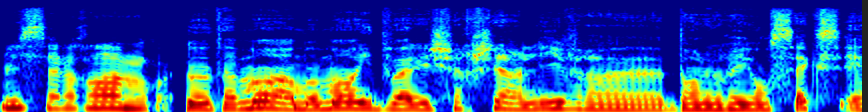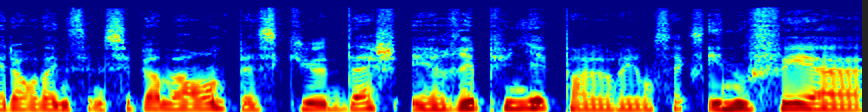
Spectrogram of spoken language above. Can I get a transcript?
lui, ça le rend amoureux. Notamment, à un moment, il doit aller chercher un livre euh, dans le rayon sexe. Et alors, on a une scène super marrante parce que Dash est répugné par le rayon sexe et nous fait euh,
